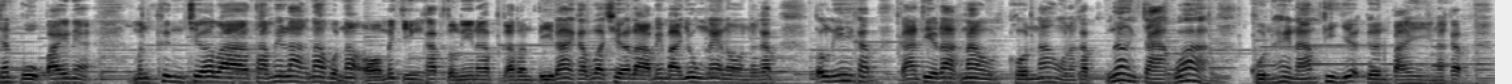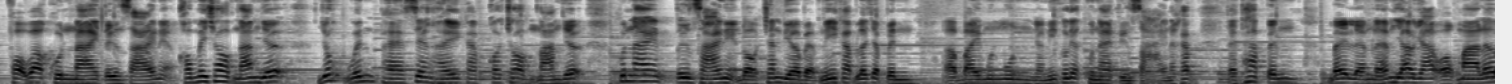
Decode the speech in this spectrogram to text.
ฉันปลูกไปเนี่ยมันขึ้นเชื้อราทำให้รากหน้าคนหน้าอ๋อไม่จริงครับตรงนี้นะครับการันตีได้ครับว่าเชื้อราไม่มายุ่งแน่นอนนะครับ ตรงนี้ครับการที่รากเน่าโคนเน่านะครับ เนื่องจากว่าคุณให้น้ำที่เยอะเกินไปนะครับ เพราะว่าคุณนายตื่นสายเนี่ยเขาไม่ชอบน้ำเยอะ ยกเว้นแพรเซี่ยงไฮ้ครับเขาชอบน้ำเยอะ คุณนายตื่นสายเนี่ยดอกชั้นเดียวแบบนี้ครับแล้วจะเป็นใบมุนๆอย่างนี้เขาเรียกคุณนายตื่นสายนะครับ แต่ถ้าเป็นใบแหลมๆยาวๆออกมาแล้ว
